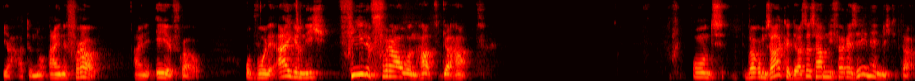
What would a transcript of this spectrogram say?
ja, hat er nur eine Frau, eine Ehefrau, obwohl er eigentlich viele Frauen hat gehabt. Und warum sage ich das? Das haben die Pharisäer nämlich getan.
